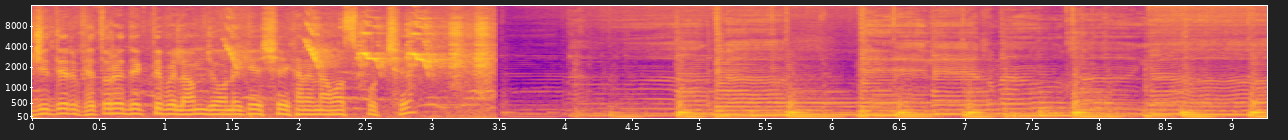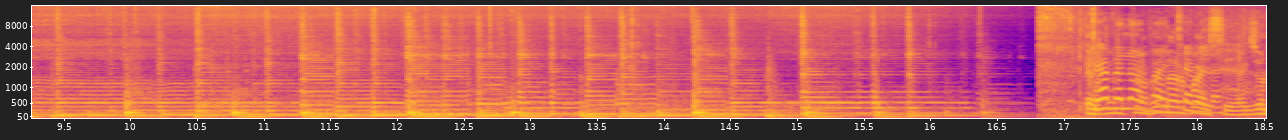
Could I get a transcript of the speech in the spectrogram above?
মসজিদের ভেতরে দেখতে পেলাম যে অনেকে সেখানে নামাজ পড়ছে। একজন ট্রাভেলার পাইছি একজন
